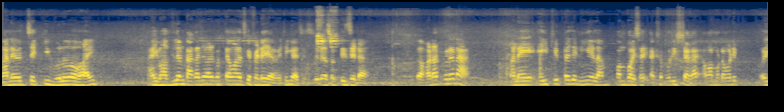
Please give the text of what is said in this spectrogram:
মানে হচ্ছে কি বলব ভাই? আমি ভাবছিলাম টাকা জোগাড় করতে আমার আজকে ফেটে যাবে, ঠিক আছে? সেটা সত্যি সেটা। তো হঠাৎ করে না মানে এই ট্রিপটা যে নিয়ে এলাম, কম পয়সায়, একশো পঁচিশ টাকায়, আমার মোটামুটি ওই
